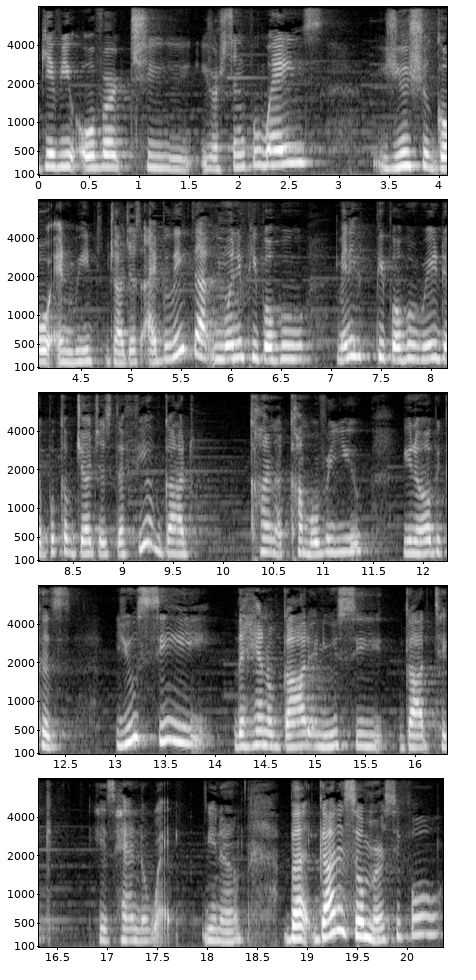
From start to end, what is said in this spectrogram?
give you over to your sinful ways, you should go and read Judges. I believe that many people who many people who read the book of Judges, the fear of God kind of come over you, you know, because you see the hand of God and you see God take his hand away, you know. But God is so merciful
